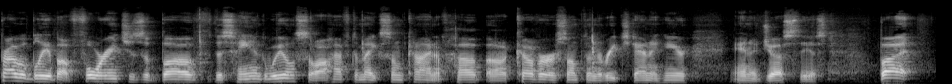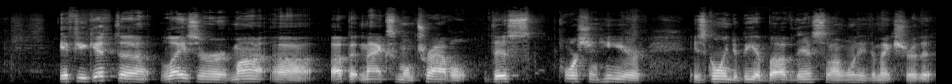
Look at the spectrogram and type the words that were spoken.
probably about four inches above this hand wheel so I'll have to make some kind of hub uh, cover or something to reach down in here and adjust this but if you get the laser uh, up at maximum travel this portion here is going to be above this so I wanted to make sure that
